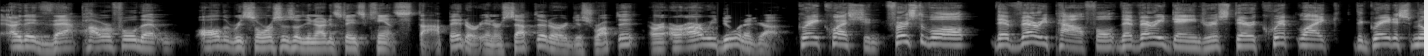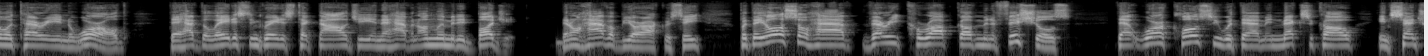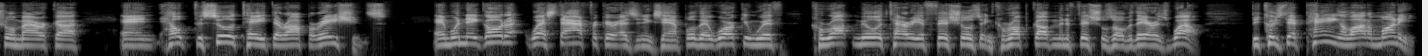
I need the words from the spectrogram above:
Are they that powerful that all the resources of the United States can't stop it or intercept it or disrupt it? Or, or are we doing a job? Great question. First of all, they're very powerful. They're very dangerous. They're equipped like the greatest military in the world. They have the latest and greatest technology and they have an unlimited budget. They don't have a bureaucracy, but they also have very corrupt government officials that work closely with them in Mexico, in Central America, and help facilitate their operations. And when they go to West Africa, as an example, they're working with corrupt military officials and corrupt government officials over there as well, because they're paying a lot of money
